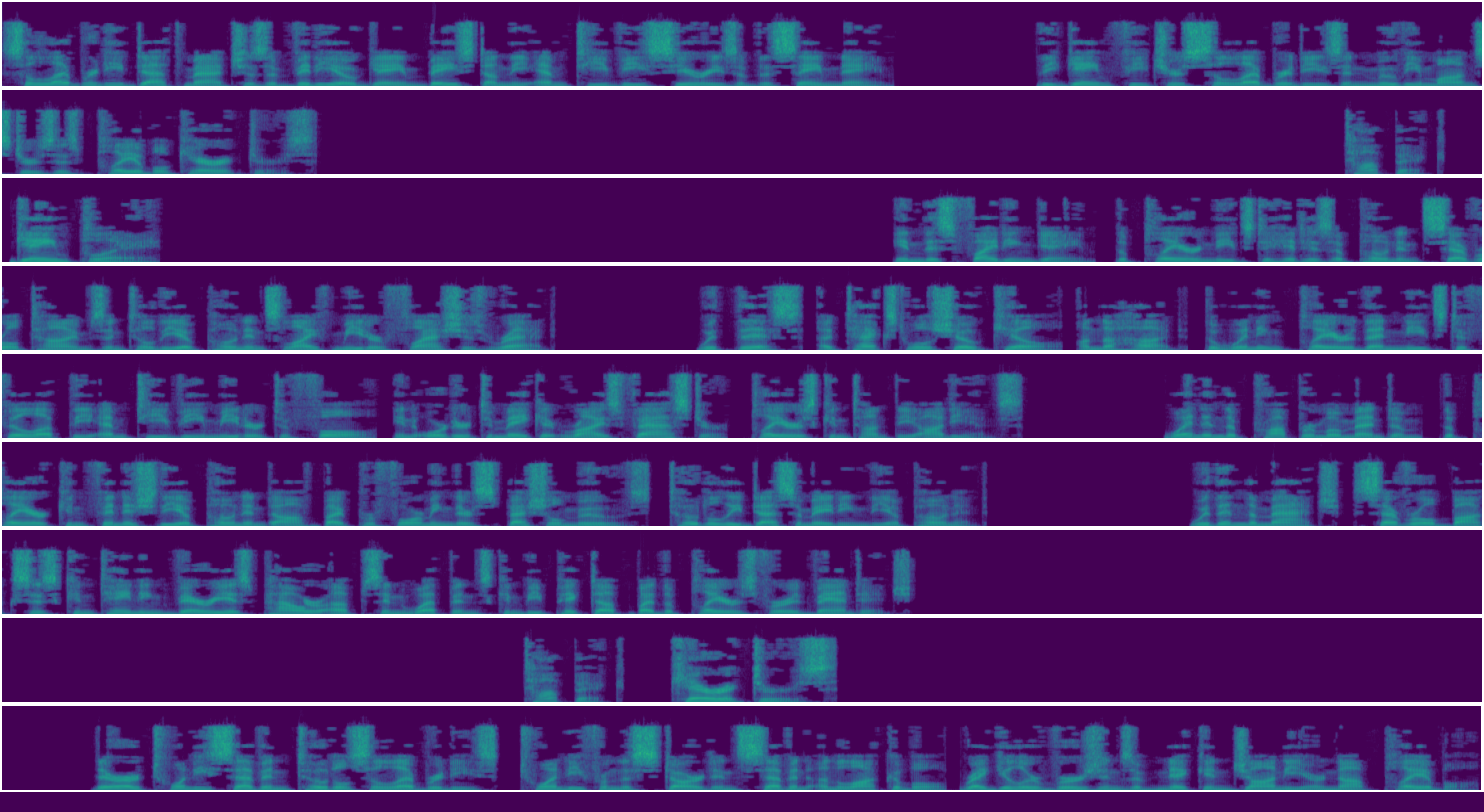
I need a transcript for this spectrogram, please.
Celebrity Deathmatch is a video game based on the MTV series of the same name. The game features celebrities and movie monsters as playable characters. Gameplay In this fighting game, the player needs to hit his opponent several times until the opponent's life meter flashes red. With this, a text will show kill. On the HUD, the winning player then needs to fill up the MTV meter to full. In order to make it rise faster, players can taunt the audience. When in the proper momentum, the player can finish the opponent off by performing their special moves, totally decimating the opponent. Within the match, several boxes containing various power-ups and weapons can be picked up by the players for advantage. Topic: Characters There are 27 total celebrities, 20 from the start and 7 unlockable. Regular versions of Nick and Johnny are not playable.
